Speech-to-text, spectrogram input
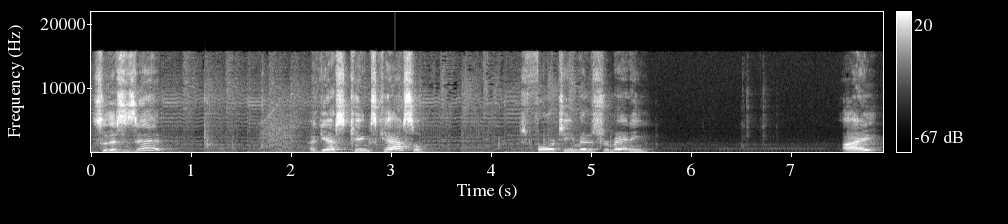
So this is it. I guess King's Castle. There's 14 minutes remaining. I...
